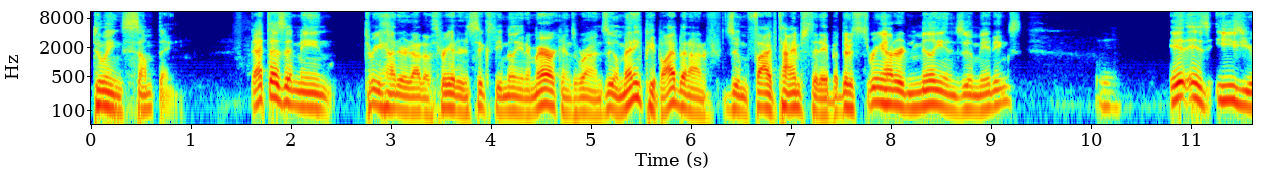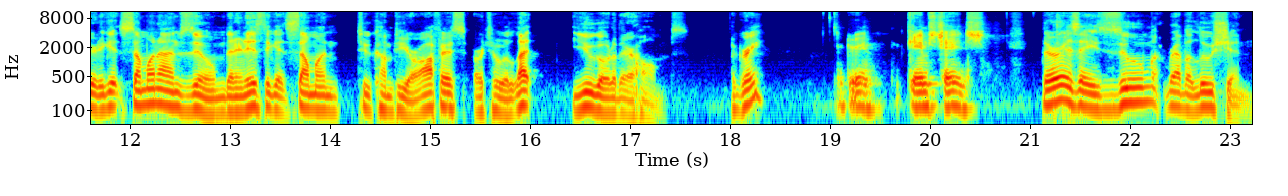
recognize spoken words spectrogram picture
doing something. That doesn't mean 300 out of 360 million Americans were on Zoom. Many people, I've been on Zoom five times today, but there's 300 million Zoom meetings. Mm. It is easier to get someone on Zoom than it is to get someone to come to your office or to let you go to their homes. Agree? Agree. Games change. There is a Zoom revolution,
